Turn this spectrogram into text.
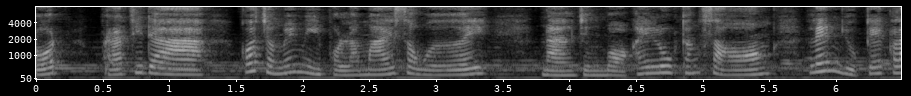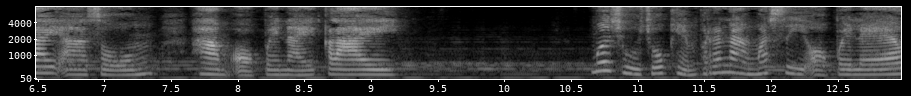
รส พระธิดาก็จะไม่มีผลไม้เสวย นางจึงบอกให้ลูกทั้งสอง เล่นอยู่ใกล้ๆอาสม ห้ามออกไปไหนไกล เมื่อชูชกเห็นพระนางมัตสีออกไปแล้ว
